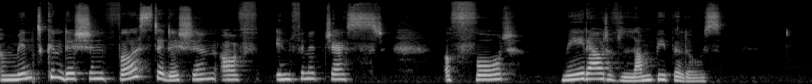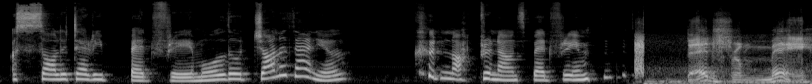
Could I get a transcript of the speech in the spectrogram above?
A mint condition first edition of Infinite Jest, a fort made out of lumpy pillows. A solitary bed frame, although Jonathaniel could not pronounce bed frame. Bed from May?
